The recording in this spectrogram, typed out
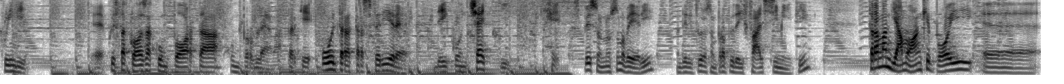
Quindi eh, questa cosa comporta un problema, perché oltre a trasferire dei concetti che spesso non sono veri, addirittura sono proprio dei falsi miti, tramandiamo anche poi eh,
